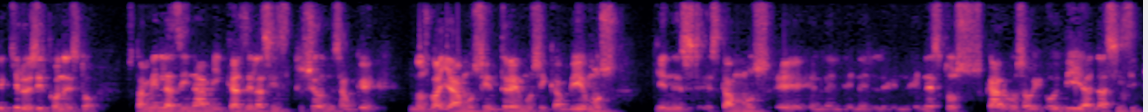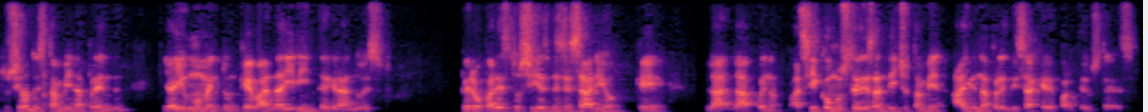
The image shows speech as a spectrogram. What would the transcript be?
¿Qué quiero decir con esto? Pues también las dinámicas de las instituciones, aunque nos vayamos y entremos y cambiemos quienes estamos eh, en, en, estos cargos hoy, hoy día, las instituciones también aprenden y hay un momento en que van a ir integrando esto. Pero para esto sí es necesario que, la, la bueno, así como ustedes han dicho también, hay un aprendizaje de parte de ustedes.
